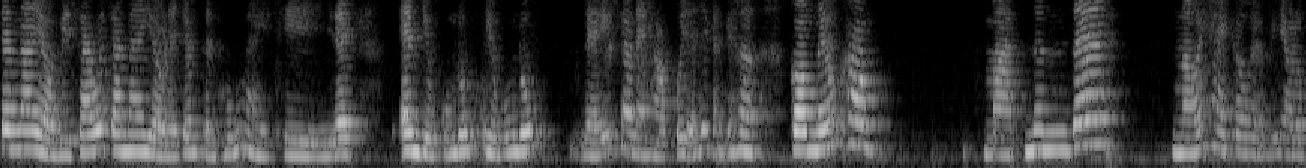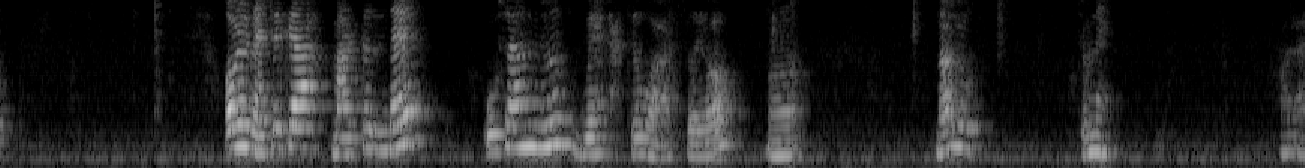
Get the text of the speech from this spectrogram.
channel vì sao cái channel này trong tình huống này thì đây em dùng cũng đúng dùng cũng đúng để sau này học cô giải thích cặn kẽ hơn còn nếu không mà nên tê nói hai câu này với nhau luôn 오늘 날씨가 맑은데 우산은 왜 가져왔어요? 어. này nói lại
